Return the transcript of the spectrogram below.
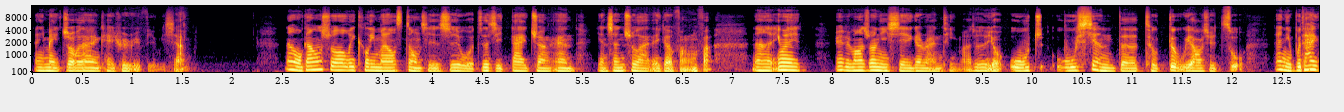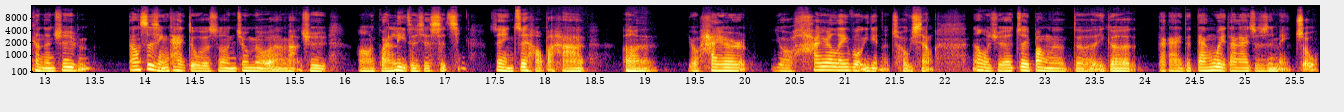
那你每周当然可以去 review 一下。那我刚刚说 weekly milestone 其实是我自己带专案衍生出来的一个方法。那因为因为比方说你写一个软体嘛，就是有无无限的 to do 要去做，但你不太可能去当事情太多的时候，你就没有办法去呃管理这些事情。所以你最好把它呃有 higher 有 higher level 一点的抽象。那我觉得最棒的的一个大概的单位大概就是每周。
